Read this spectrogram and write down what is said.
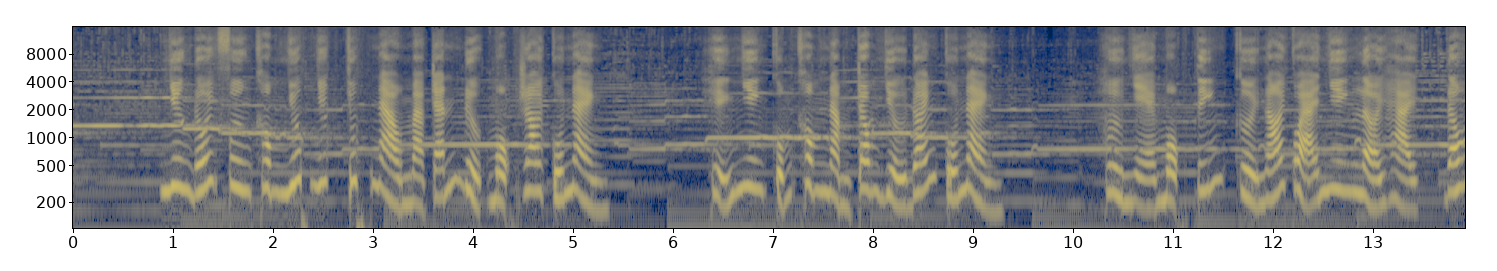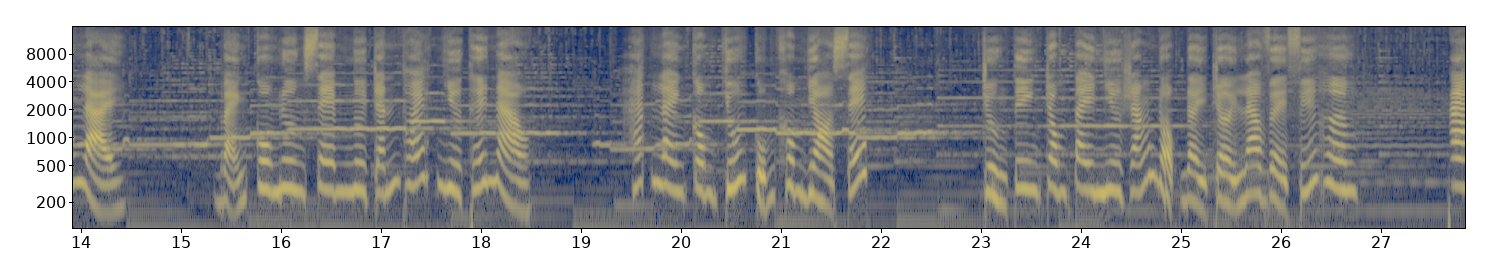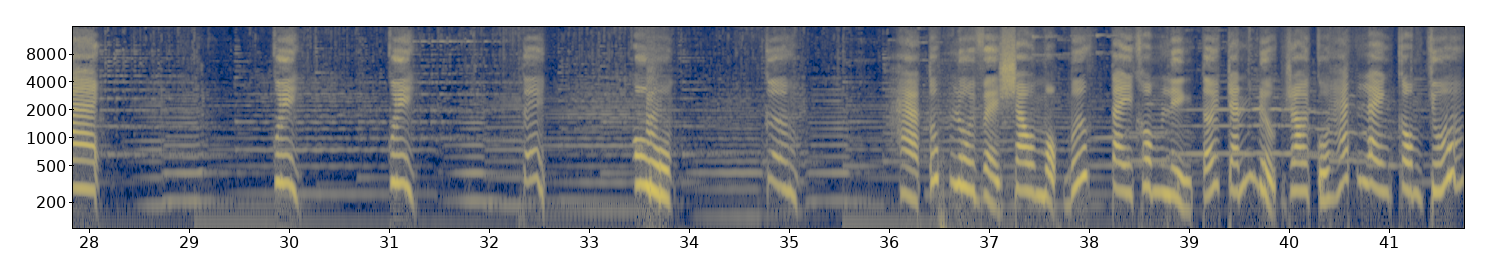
Nhưng đối phương không nhút nhích chút nào mà tránh được một roi của nàng. Hiển nhiên cũng không nằm trong dự đoán của nàng. Hừ nhẹ một tiếng cười nói quả nhiên lợi hại, đấu lại Bản cô nương xem ngươi tránh thoát như thế nào Hát lan công chúa cũng không dò xét Trường tiên trong tay như rắn đột đầy trời lao về phía hơn. A. Quy. Quy. T. U. Cơn. Hà Túc lui về sau một bước, tay không liền tới tránh được roi của Hát Lan công chúa.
